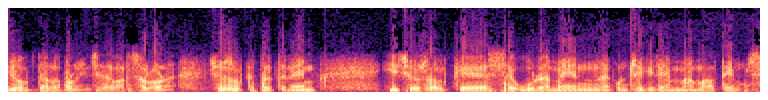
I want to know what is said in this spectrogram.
lloc de la província de Barcelona. Això és el que pretenem i això és el que segurament aconseguirem amb el temps.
